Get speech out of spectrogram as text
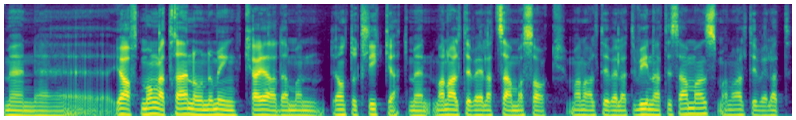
Men eh, jag har haft många tränare under min karriär där man, det har inte klickat, men man har alltid velat samma sak. Man har alltid velat vinna tillsammans, man har alltid velat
